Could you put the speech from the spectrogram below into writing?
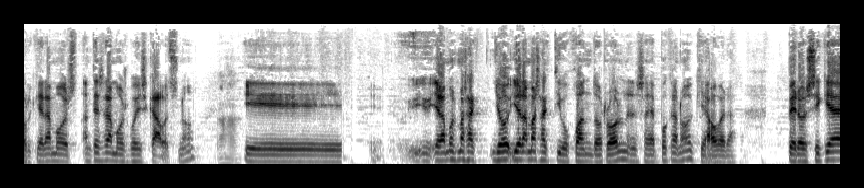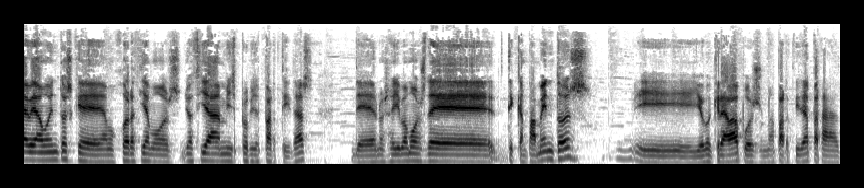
porque éramos, antes éramos Boy Scouts, ¿no? Y, éramos más, yo, yo era más activo jugando rol en esa época, ¿no? Que ahora. Pero sí que había momentos que a lo mejor hacíamos, yo hacía mis propias partidas, de, nos íbamos de, de campamentos y yo me creaba pues una partida para,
